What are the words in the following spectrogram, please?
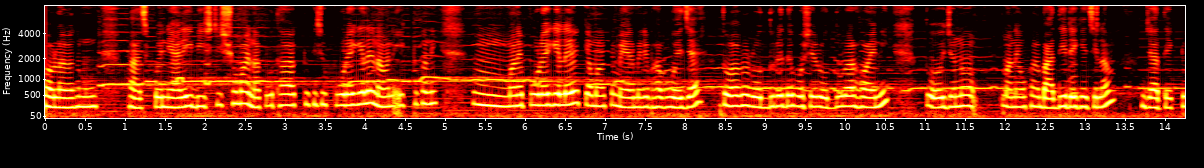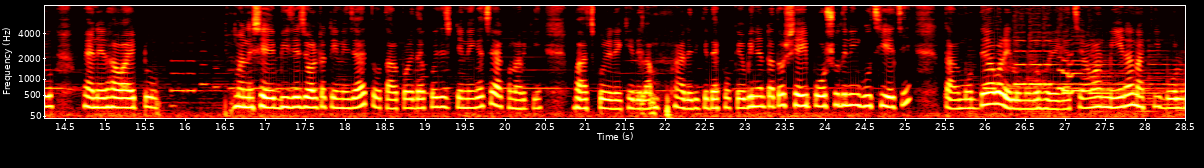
ভাবলাম এখন ভাজ করে নিই। আর এই বৃষ্টির সময় না, কোথাও একটু কিছু পড়ে গেলে না মানে একটুখানি মানে পড়ে গেলে কেমন একটা মেরমেরে ভাব হয়ে যায়। তো ভাবলাম রোদ্দুরে দেবো, সে রোদ্দুর আর হয়নি, তো ওই জন্য মানে ওখানে বাঁধিয়ে রেখেছিলাম যাতে একটু ফ্যানের হাওয়া একটু মানে সে ভিজে জলটা টেনে যায়, তো তারপরে দেখো যে টেনে গেছে, এখন আর কি ভাজ করে রেখে দিলাম। আর এদিকে দেখো ক্যাবিনেটটা তো সেই পরশু দিনই গুছিয়েছি, তার মধ্যে আবার এলোমেলো হয়ে গেছে। আমার মেয়েরা না কি বলব,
